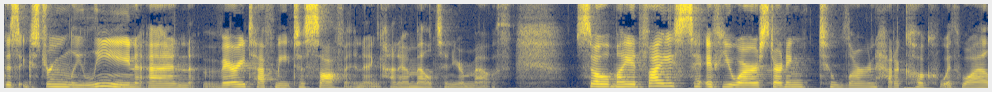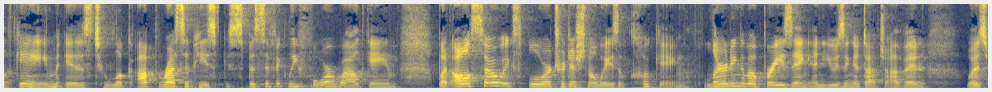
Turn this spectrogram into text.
this extremely lean and very tough meat to soften and kind of melt in your mouth. So, my advice if you are starting to learn how to cook with wild game is to look up recipes specifically for wild game, but also explore traditional ways of cooking. Learning about braising and using a Dutch oven was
